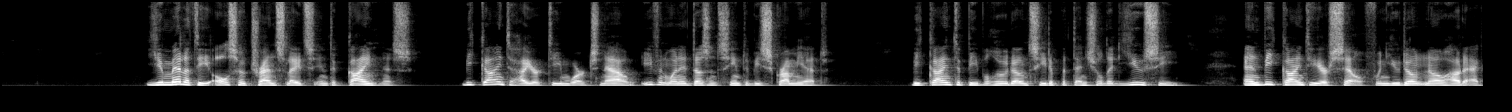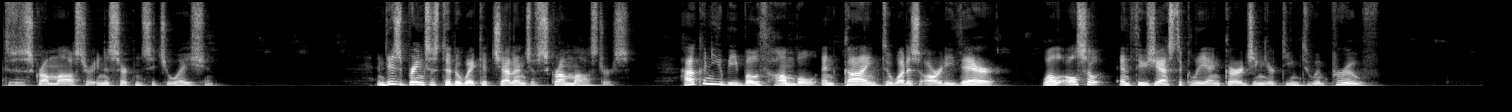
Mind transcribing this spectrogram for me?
Humility also translates into kindness. Be kind to how your team works now, even when it doesn't seem to be Scrum yet. Be kind to people who don't see the potential that you see. And be kind to yourself when you don't know how to act as a Scrum Master in a certain situation. And this brings us to the wicked challenge of Scrum Masters how can you be both humble and kind to what is already there, while also enthusiastically encouraging your team to improve?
